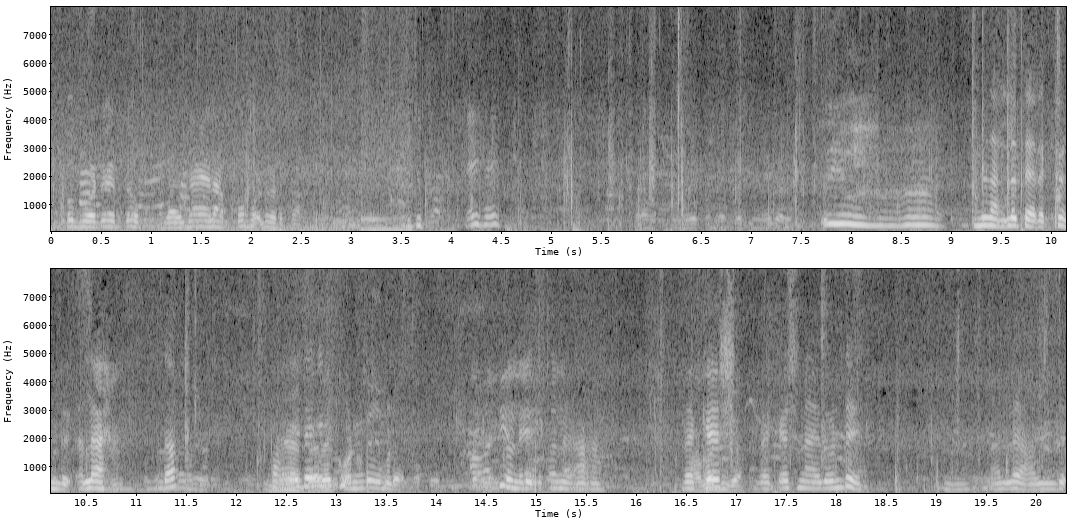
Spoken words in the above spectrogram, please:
ഇപ്പൊ ഫോട്ടോ എടുത്തു? വലുതായാലും അപ്പൊ ഫോട്ടോ എടുക്കാം. ഇന്ന് നല്ല തിരക്കുണ്ട് അല്ലേ? എന്താ? കൊണ്ട് ഇവിടെ. തിരക്കുണ്ട് വെക്കേഷൻ വെക്കേഷൻ ആയതുകൊണ്ട് ഉണ്ട് നല്ല ആളുണ്ട്.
